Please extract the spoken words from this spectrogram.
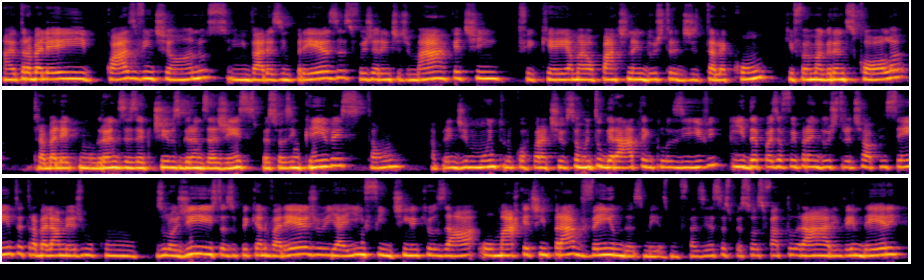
Aí eu trabalhei quase 20 anos em várias empresas, fui gerente de marketing, fiquei a maior parte na indústria de telecom, que foi uma grande escola. Trabalhei com grandes executivos, grandes agências, pessoas incríveis. Então, aprendi muito no corporativo, sou muito grata, inclusive. E depois eu fui para a indústria de shopping center, trabalhar mesmo com os lojistas, o pequeno varejo, e aí, enfim, tinha que usar o marketing para vendas mesmo, fazer essas pessoas faturarem, venderem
